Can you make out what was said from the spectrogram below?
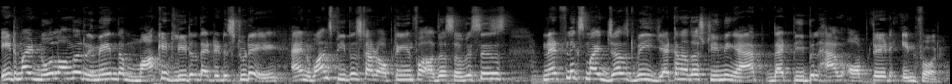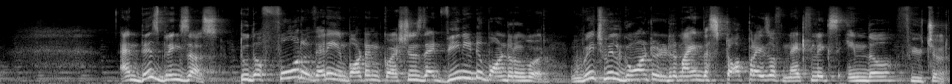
it might no longer remain the market leader that it is today. And once people start opting in for other services, Netflix might just be yet another streaming app that people have opted in for. And this brings us to the four very important questions that we need to ponder over, which will go on to determine the stock price of Netflix in the future.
